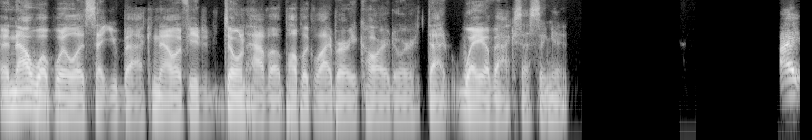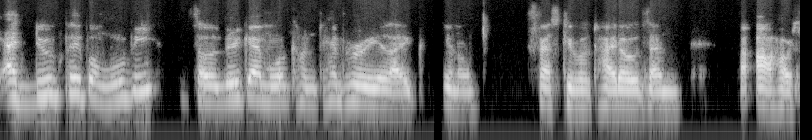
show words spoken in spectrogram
and now what will it set you back now if you don't have a public library card or that way of accessing it? I I do pay for movie, so they get more contemporary like, you know, festival titles and art house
